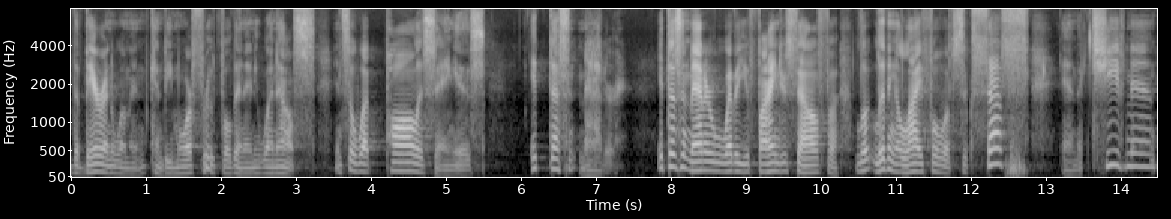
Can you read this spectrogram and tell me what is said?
the barren woman can be more fruitful than anyone else. And so what Paul is saying is it doesn't matter. It doesn't matter whether you find yourself uh, lo- living a life full of success and achievement,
